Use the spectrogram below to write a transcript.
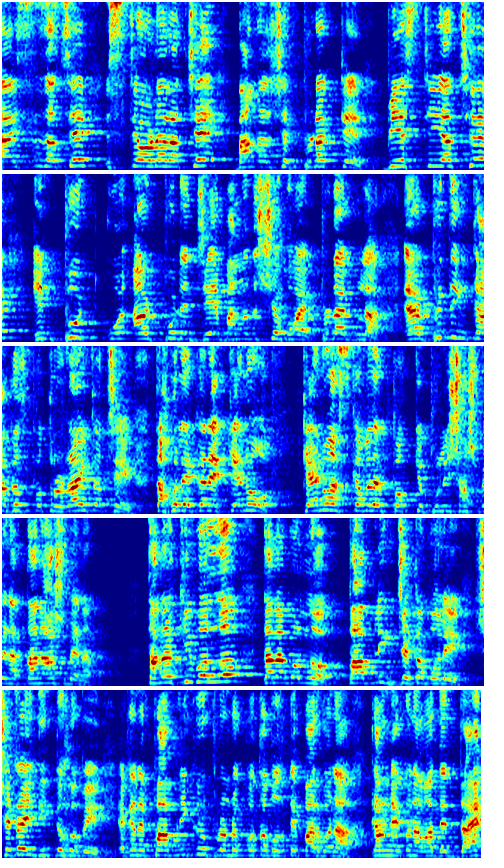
লাইসেন্স আছে স্টে অর্ডার আছে, বাংলাদেশের প্রোডাক্টের বিএসটি আছে ইনপুট আউটপুটে যে বাংলাদেশে হয় প্রোডাক্টগুলা এভরিথিং কাগজপত্র রাইট আছে। তাহলে এখানে কেন? কেন আজকে আমাদের পক্ষে পুলিশ আসবে না? তারা আসবে না। তারা কি বলল? তারা বলল পাবলিক যেটা বলে, সেটাই দিতে হবে। এখানে পাবলিকের উপর আমরা কথা বলতে পারব না। কারণ এখন আমাদের দায়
